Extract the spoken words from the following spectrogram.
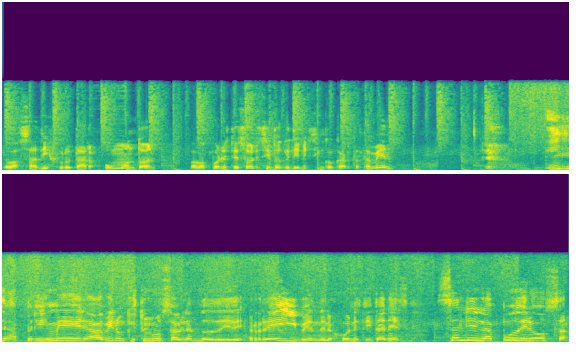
lo vas a disfrutar un montón. Vamos por este sobrecito que tiene 5 cartas también. Y la primera, vieron que estuvimos hablando de Raven, de los jóvenes titanes sale la poderosa,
